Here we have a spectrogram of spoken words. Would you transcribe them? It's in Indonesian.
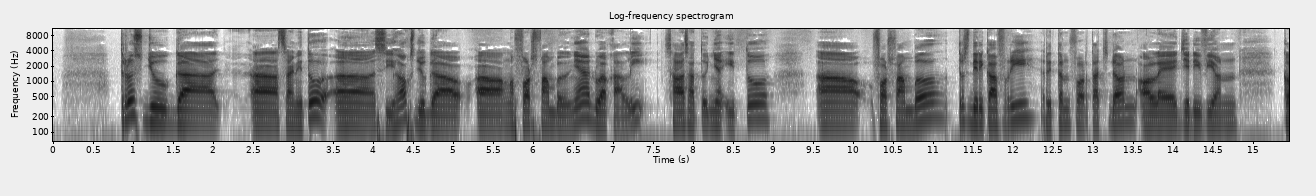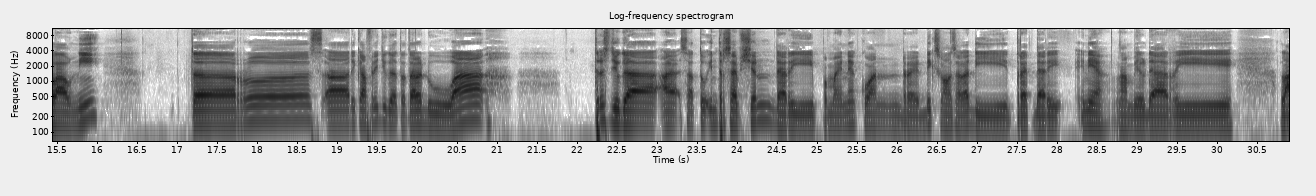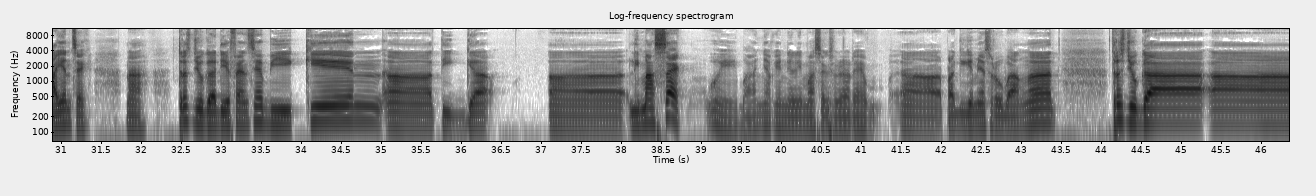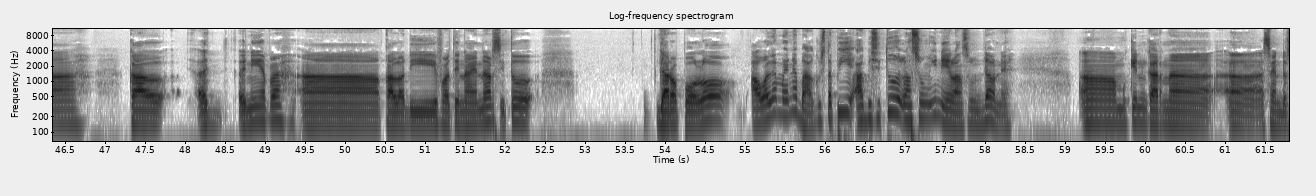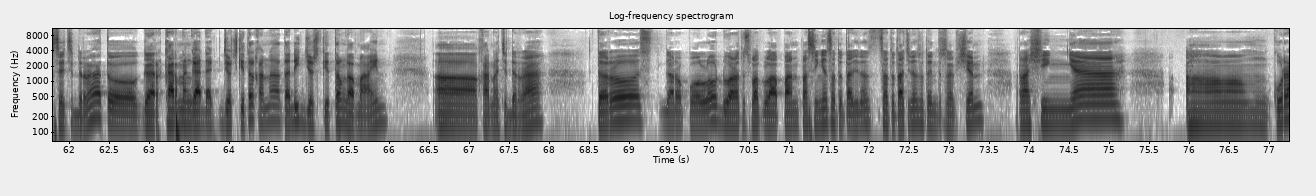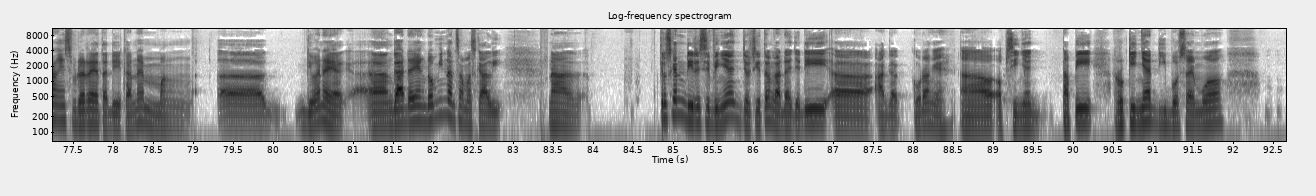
Terus juga uh, selain itu uh, Seahawks juga uh, ngeforce fumble-nya dua kali. Salah satunya itu uh, force fumble terus di recovery return for touchdown oleh Jadivion Clowney. Terus uh, recovery juga total dua Terus juga uh, satu interception dari pemainnya Quandre Dix kalau salah di trade dari ini ya ngambil dari Lions ya. Nah terus juga defense-nya bikin uh, tiga uh, lima sack. Wih banyak ini lima sack sebenarnya. Uh, pagi gamenya seru banget. Terus juga uh, kal uh, ini apa uh, kalau di 49ers itu Garoppolo awalnya mainnya bagus tapi abis itu langsung ini langsung down ya. Uh, mungkin karena uh, Sanders cedera atau gar karena nggak ada George Kittle karena tadi George Kittle nggak main uh, karena cedera. Terus Garoppolo 248 passingnya satu touchdown satu touchdown satu interception, rushingnya um, kurang ya sebenarnya tadi karena memang uh, gimana ya eh, nggak uh, ada yang dominan sama sekali. Nah terus kan di receivingnya George Kittle nggak ada jadi uh, agak kurang ya uh, opsinya. Tapi rukinya di Bo Samuel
